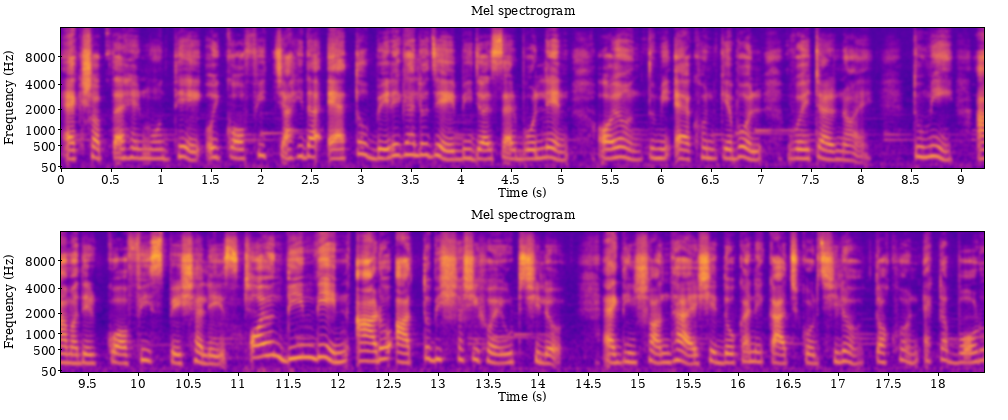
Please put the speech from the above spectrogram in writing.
এক সপ্তাহের মধ্যে ওই কফির চাহিদা এত বেড়ে গেল যে বিজয় স্যার বললেন অয়ন তুমি এখন কেবল ওয়েটার নয় তুমি আমাদের কফি স্পেশালিস্ট। অয়ন দিন দিন আরও আত্মবিশ্বাসী হয়ে উঠছিল। একদিন সন্ধ্যায় সে দোকানে কাজ করছিল তখন একটা বড়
